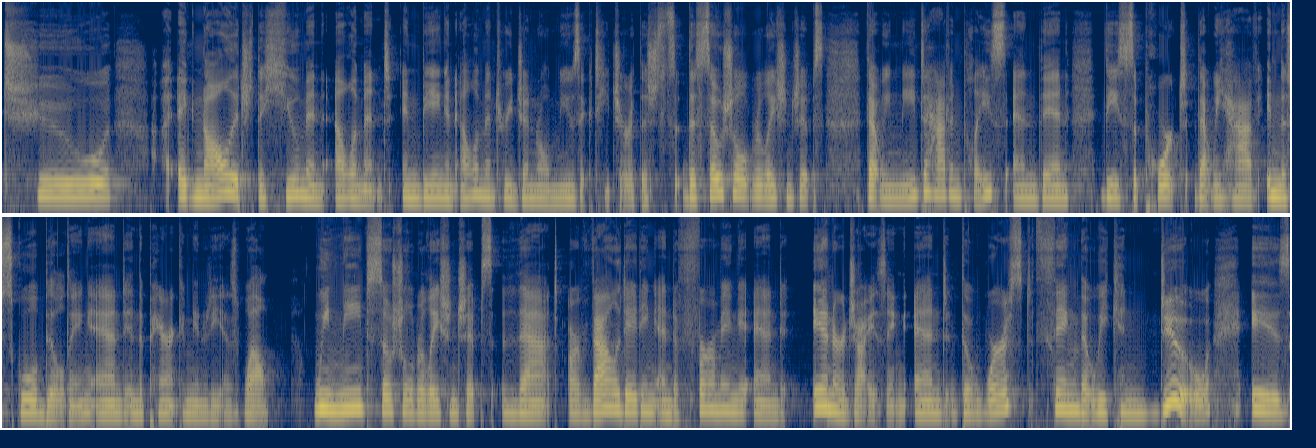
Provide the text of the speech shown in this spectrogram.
to acknowledge the human element in being an elementary general music teacher, the, the social relationships that we need to have in place, and then the support that we have in the school building and in the parent community as well. We need social relationships that are validating and affirming and energizing. And the worst thing that we can do is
